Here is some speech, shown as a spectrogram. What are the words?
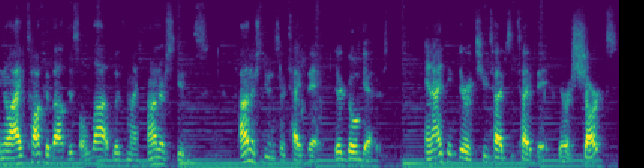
You know, I talk about this a lot with my honor students. Honor students are type A, they're go getters. And I think there are two types of type A. There are sharks.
